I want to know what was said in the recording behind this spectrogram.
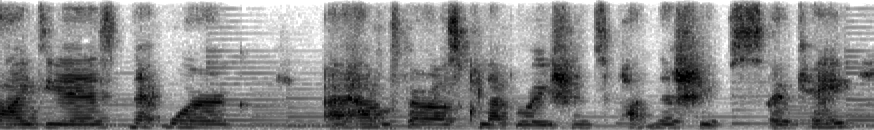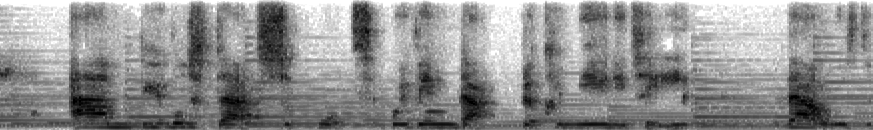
ideas, network, uh, have referrals, collaborations, partnerships, okay, and build that support within that the community. That was the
